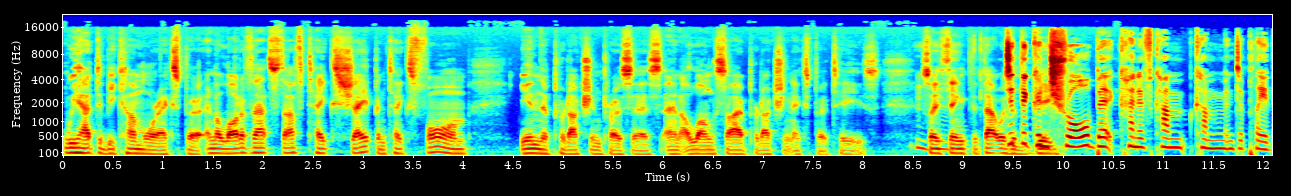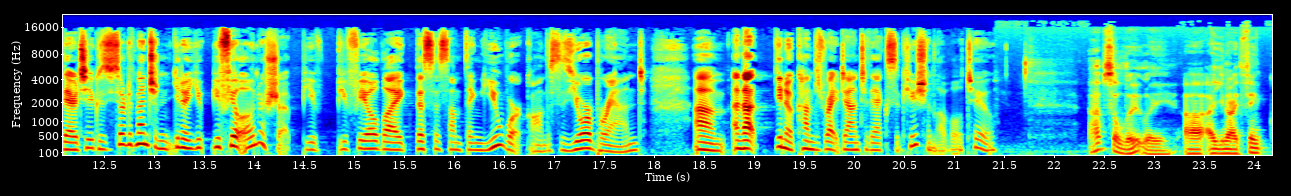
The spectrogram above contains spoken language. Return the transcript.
we had to become more expert, and a lot of that stuff takes shape and takes form in the production process and alongside production expertise. Mm-hmm. So I mm-hmm. think that that was did the big... control bit kind of come come into play there too? Because you sort of mentioned, you know, you, you feel ownership. You you feel like this is something you work on. This is your brand, um, and that you know comes right down to the execution level too. Absolutely. Uh, you know, I think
